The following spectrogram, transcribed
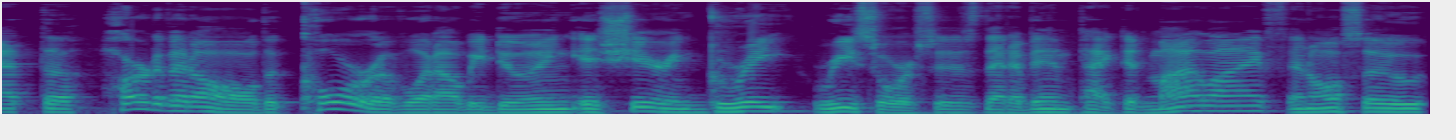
at the heart of it all, the core of what I'll be doing is sharing great resources that have impacted my life and also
